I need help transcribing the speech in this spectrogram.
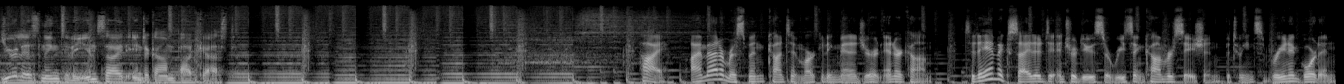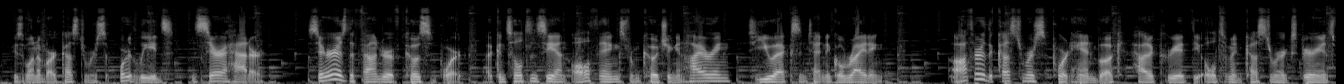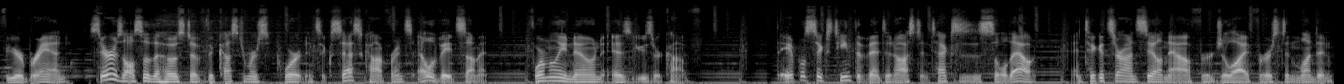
You're listening to the Inside Intercom podcast. Hi, I'm Adam Risman, Content Marketing Manager at Intercom. Today I'm excited to introduce a recent conversation between Sabrina Gordon, who's one of our customer support leads, and Sarah Hatter. Sarah is the founder of CoSupport, a consultancy on all things from coaching and hiring to UX and technical writing. Author of the Customer Support Handbook How to Create the Ultimate Customer Experience for Your Brand, Sarah is also the host of the Customer Support and Success Conference Elevate Summit, formerly known as UserConf. The April 16th event in Austin, Texas is sold out, and tickets are on sale now for July 1st in London.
